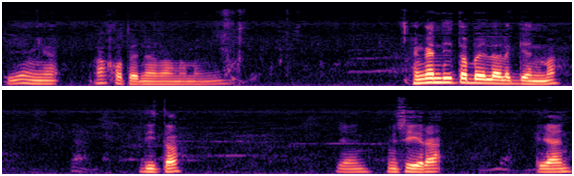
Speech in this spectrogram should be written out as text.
Yan nga. Ako, na lang naman yun. Hanggang dito ba ilalagyan mo? Dito? Yan. Yung sira? Ayan.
